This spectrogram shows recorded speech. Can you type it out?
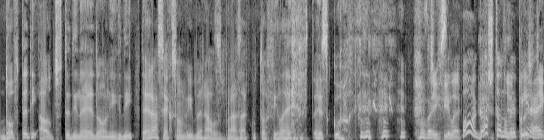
dovtedy a odvtedy nejedol nikdy. Teraz, jak som vyberal z mrazaku to file v Tesku, či file, o, gaštanové píre.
